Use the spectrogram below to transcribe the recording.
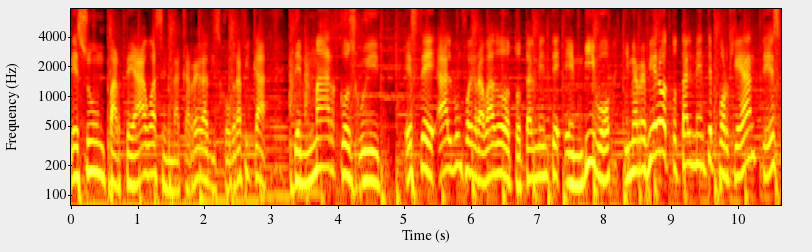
es un parteaguas en la carrera discográfica de Marcos Witt. Este álbum fue grabado totalmente en vivo y me refiero totalmente porque antes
